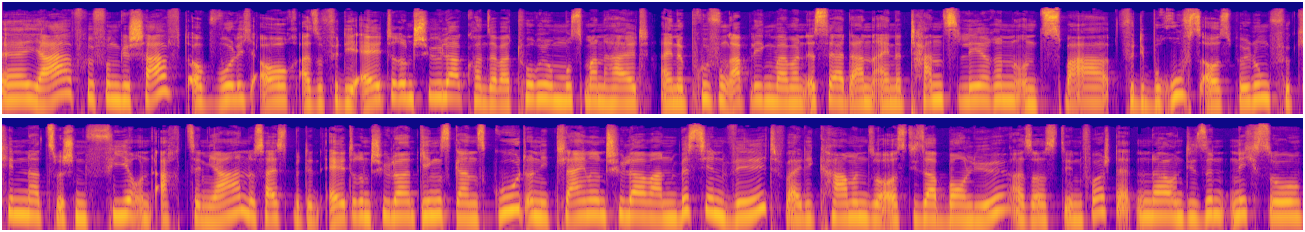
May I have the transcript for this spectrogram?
Äh, ja, Prüfung geschafft, obwohl ich auch, also für die älteren Schüler, Konservatorium muss man halt eine Prüfung ablegen, weil man ist ja dann eine Tanzlehrerin und zwar für die Berufsausbildung für Kinder zwischen 4 und 18 Jahren. Das heißt, mit den älteren Schülern ging es ganz gut und die kleineren Schüler waren ein bisschen wild, weil die kamen so aus dieser Banlieue, also aus den Vorstädten da und die sind nicht so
